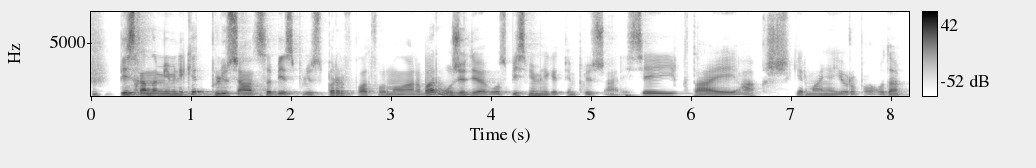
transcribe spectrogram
Мгм. бес қана мемлекет плюс жаңағы с бес плюс бір платформалары бар. Ол жерде осы бес мемлекетпен плюс жаңағы ресей қытай ақш германия еуропалық одақ.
